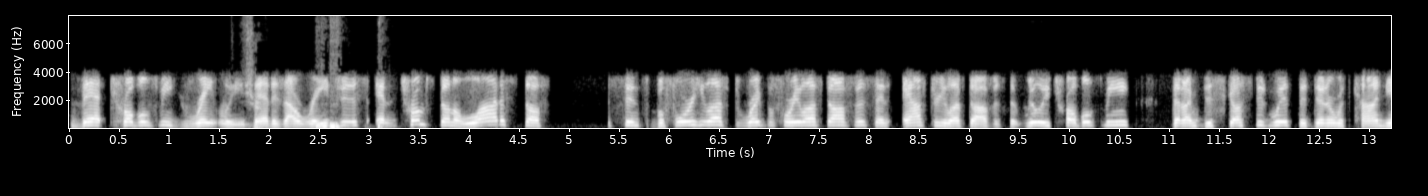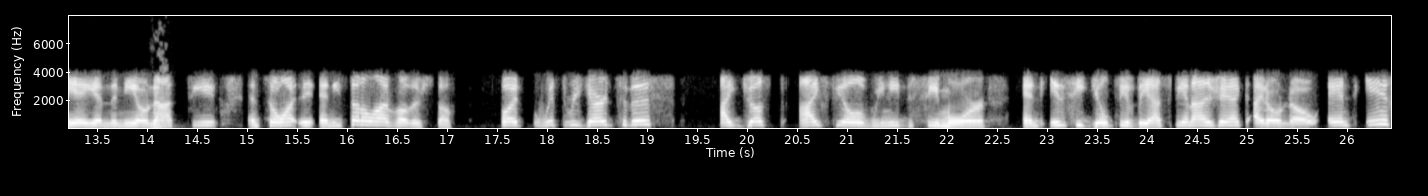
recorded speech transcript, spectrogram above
that troubles me greatly. Sure. That is outrageous. And Trump's done a lot of stuff since before he left, right before he left office, and after he left office that really troubles me. That I'm disgusted with the dinner with Kanye and the neo-Nazi right. and so on. And he's done a lot of other stuff. But with regard to this, I just I feel we need to see more. And is he guilty of the Espionage Act? I don't know. And if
